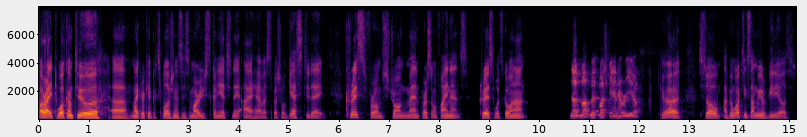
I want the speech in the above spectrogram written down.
All right, welcome to uh, Microcap Explosions. This is Mariusz Skonieczny. I have a special guest today, Chris from Strong Man Personal Finance. Chris, what's going on? Not much, man. How are you? Good. So I've been watching some of your videos.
